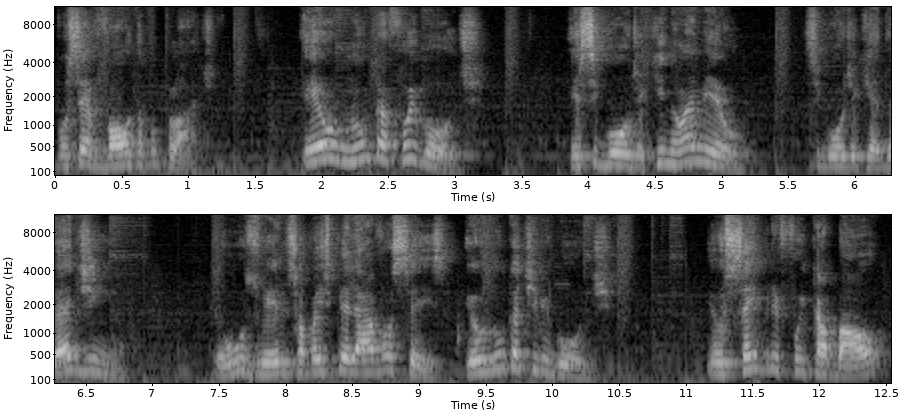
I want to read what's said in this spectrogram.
você volta para o Platinum. Eu nunca fui Gold. Esse Gold aqui não é meu. Esse Gold aqui é do Edinho. Eu uso ele só para espelhar vocês. Eu nunca tive Gold. Eu sempre fui Cabal.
